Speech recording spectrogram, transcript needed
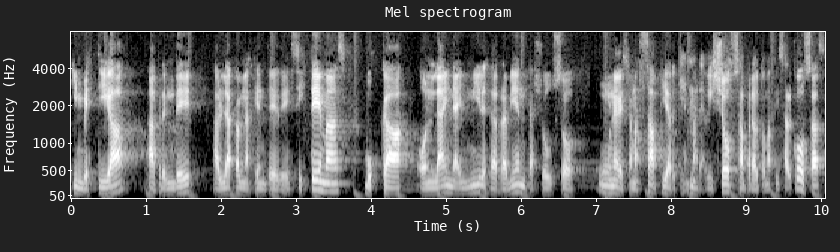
Investiga, aprende, habla con la gente de sistemas, busca online, hay miles de herramientas. Yo uso una que se llama Zapier, que es maravillosa para automatizar cosas.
